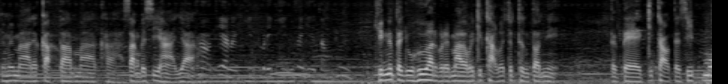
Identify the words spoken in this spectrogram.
ยังไม่มาเดี๋ยวกลับตามมาค่ะ สั่งไปสี่หาอย่าง ข้าวเที่ยงนะกินบริกินใส่กินจำพึ่ง กินตั้งแต่อยู่เฮือนไปได้มาแล้วไปกินข้าวเลยจนถึงตอนนี้ ตั้งแต่กินข้าวแต่สิบโม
